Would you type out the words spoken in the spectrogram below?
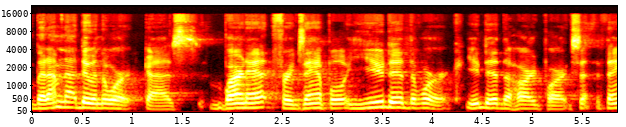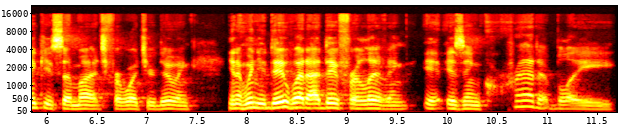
But I'm not doing the work, guys. Barnett, for example, you did the work. You did the hard part. So thank you so much for what you're doing. You know, when you do what I do for a living, it is incredibly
